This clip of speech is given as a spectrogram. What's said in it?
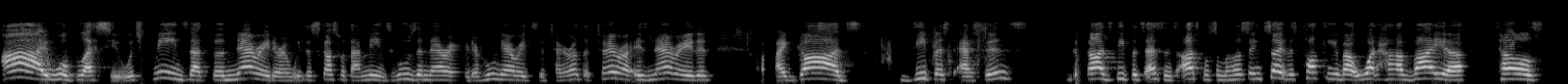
I will bless you, which means that the narrator, and we discuss what that means. Who's the narrator? Who narrates the Torah? The Torah is narrated by God's deepest essence. God's deepest essence, Atzmus Ha'Ein Sof, is talking about what Havaya tells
